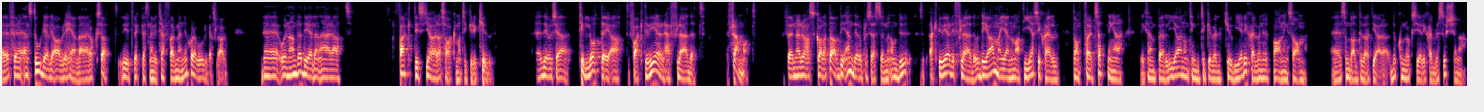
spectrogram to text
Eh, för en stor del av det hela är också att vi utvecklas när vi träffar människor av olika slag. Eh, och den andra delen är att faktiskt göra saker man tycker är kul. Eh, det vill säga tillåt dig att få aktivera det här flödet framåt. För när du har skalat av, det är en del av processen, men om du aktiverar ditt flöde och det gör man genom att ge sig själv de förutsättningarna. Till exempel, gör någonting du tycker är väldigt kul, ge dig själv en utmaning som, eh, som du alltid velat göra. Då kommer du också ge dig själv resurserna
